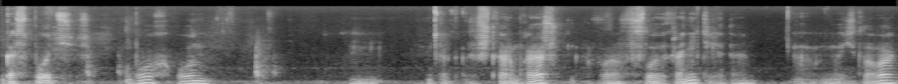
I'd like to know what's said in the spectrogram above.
Господь, Бог, Он, как Штхар Махарадж в, в слове хранителя, да, а, у него есть глава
